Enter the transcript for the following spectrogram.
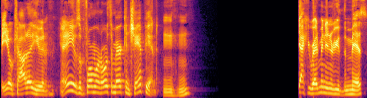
Beat Okada, you and he was a former North American champion. Mm-hmm. Jackie Redmond interviewed The Miz.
